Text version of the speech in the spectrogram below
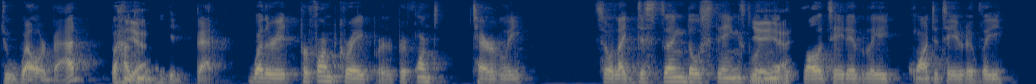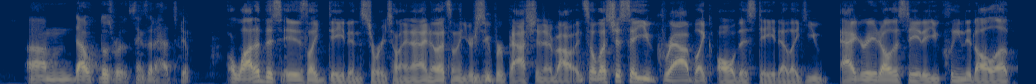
do well or bad, but how Yeah. can we make it better? Whether it performed great or it performed terribly. So like distilling those things, looking yeah. at it qualitatively, quantitatively. Um, that those were the things that I had to do. a lot of this is like data and storytelling. And I know that's something you're Mhm. super passionate about. And so let's just say you grab like all this data, like you aggregated all this data, you cleaned it all up.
